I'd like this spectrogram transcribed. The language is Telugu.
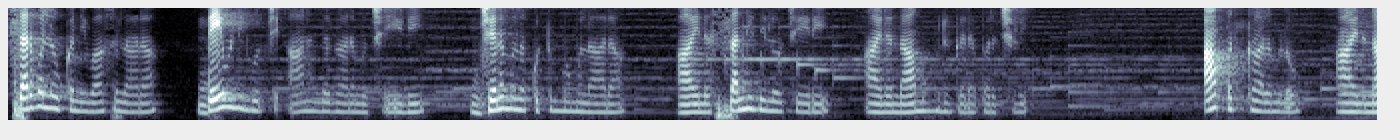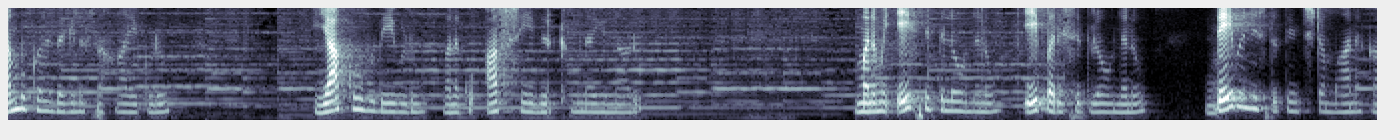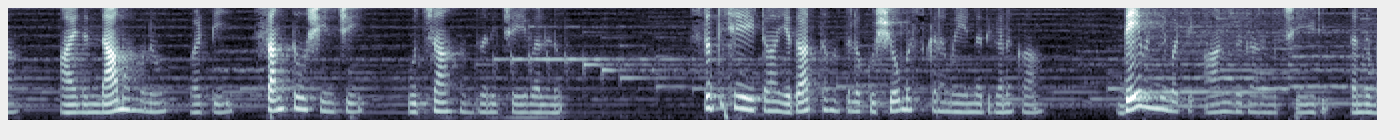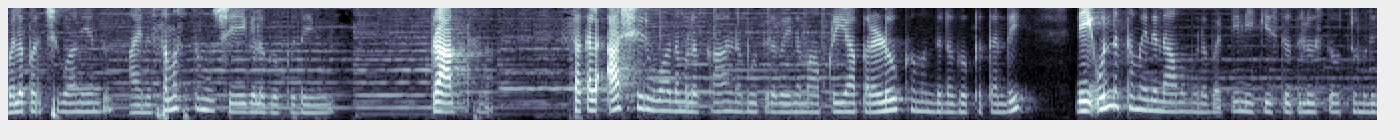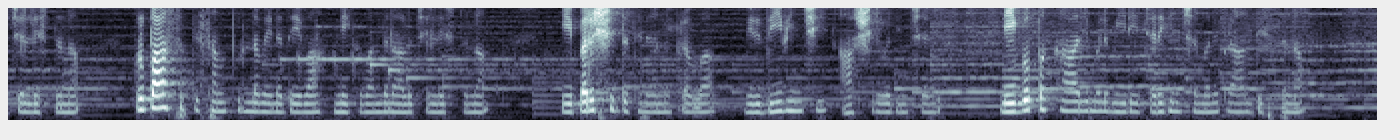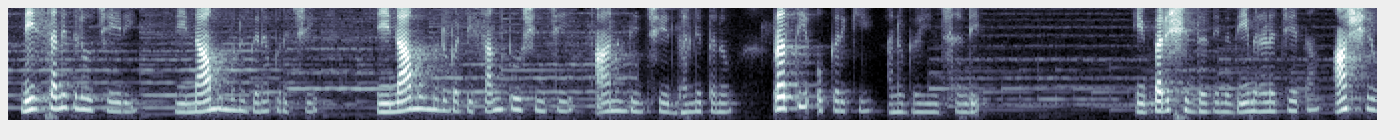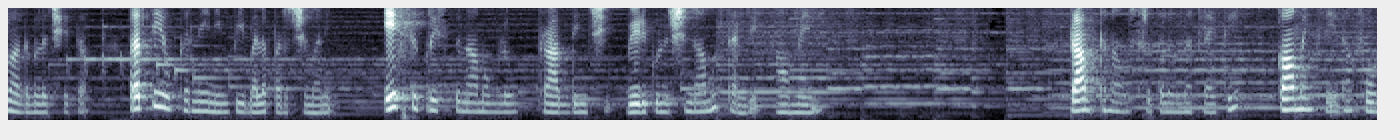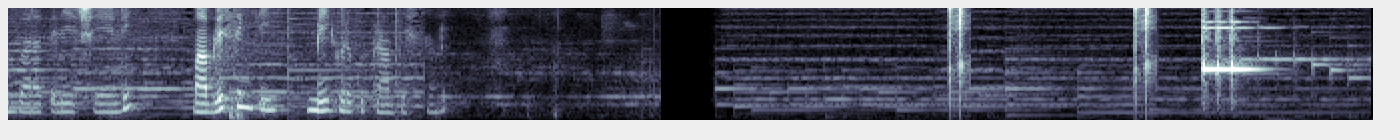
సర్వలోక నివాసులారా దేవుని గురించి ఆనందగానము చేయుడి జనముల కుటుంబములారా ఆయన సన్నిధిలో చేరి ఆయన నామమును గణపరచుడి ఆపత్కాలంలో ఆయన నమ్ముకొనదగిన సహాయకుడు యాకోబు దేవుడు మనకు ఆశ్రయదుర్గమునై ఉన్నాడు మనము ఏ స్థితిలో ఉన్నను ఏ పరిస్థితిలో ఉన్నను దేవుని స్థుతించటం మానక ఆయన నామమును బట్టి సంతోషించి ఉత్సాహధ్వని చేయవలను. స్థుతి చేయుట యథార్థవంతులకు శోభస్కరమైనది గనక దేవుణ్ణి బట్టి ఆనందగానము చేయుడి. తన్ను బలపరచువాని అందు ఆయన సమస్తము చేయగల గొప్ప దేవుడు. ప్రార్థన. సకల ఆశీర్వాదముల కారణభూతులమైన మా ప్రియ పరలోకమందున గొప్ప తండ్రి నీ ఉన్నతమైన నామమును బట్టి నీకే స్థుతులు స్తోత్రములు చెల్లిస్తున్నా. కృపాసక్తి సంపూర్ణమైన దేవా నీకు వందనాలు చెల్లిస్తున్నాం. ఈ పరిశుద్ధ దినాన్ని ప్రభా మీరు దీవించి ఆశీర్వదించండి. నీ గొప్ప కార్యములు మీరే జరిగించమని ప్రార్థిస్తున్నాం. నీ సన్నిధిలో చేరి నీ నామమును గనపరిచి నీ నామమును బట్టి సంతోషించి ఆనందించే ధన్యతను ప్రతి ఒక్కరికి అనుగ్రహించండి. ఈ పరిశుద్ధ దిన దీవెనల చేత ఆశీర్వాదముల చేత ప్రతి ఒక్కరిని నింపి బలపరచమని ఏసుక్రీస్తు నామంలో ప్రార్థించి వేడుకొనుచున్నాము తండ్రి. ఆమె ప్రార్థన అవసరతలు ఉన్నట్లయితే కామెంట్ లేదా ఫోన్ ద్వారా తెలియచేయండి. మా బ్లెస్సింగ్ టీం మీ కొరకు ప్రార్థిస్తారు.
